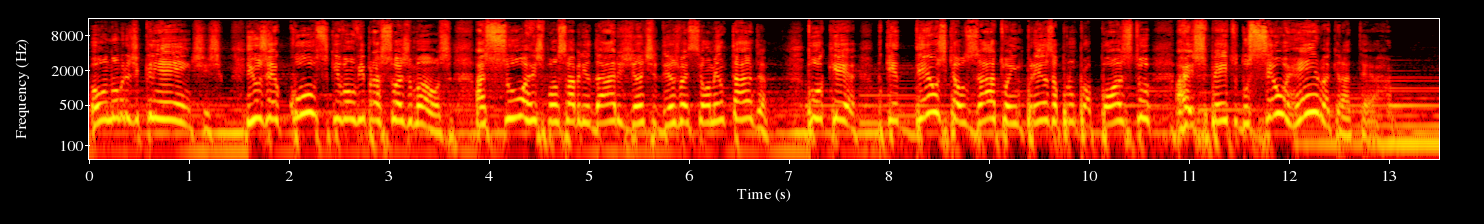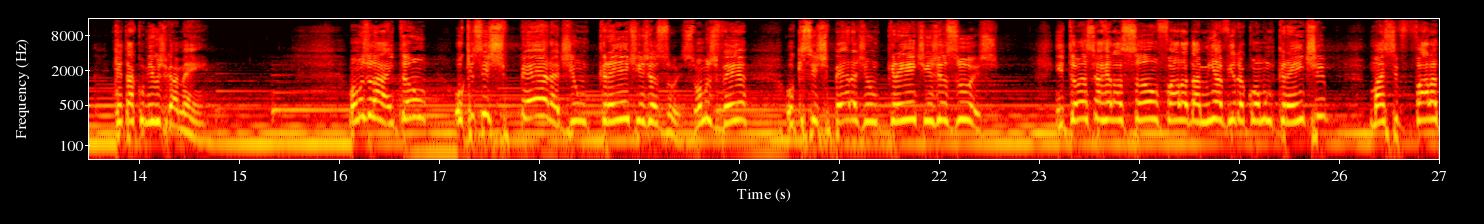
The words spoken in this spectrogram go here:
ou o número de clientes, e os recursos que vão vir para as suas mãos, a sua responsabilidade diante de Deus vai ser aumentada. Por quê? Porque Deus quer usar a tua empresa por um propósito a respeito do seu reino aqui na terra. Quem está comigo, diga amém. Vamos lá, então, o que se espera de um crente em Jesus? Vamos ver o que se espera de um crente em Jesus. Então, essa relação fala da minha vida como um crente, mas se fala,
